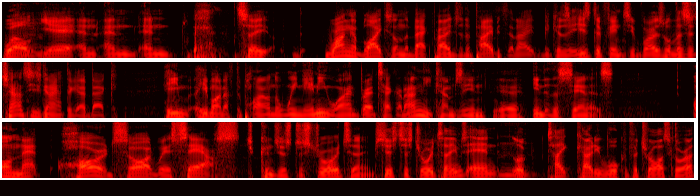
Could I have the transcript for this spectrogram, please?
Well, yeah, and and and see, Waqa Blake's on the back page of the paper today because of his defensive woes. Well, there's a chance he's going to have to go back. He he might have to play on the wing anyway, and Brad Takairangi comes in Yeah. into the centres on that horrid side where South can just destroy teams. just destroy teams. And mm. look, take Cody Walker for try scorer.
